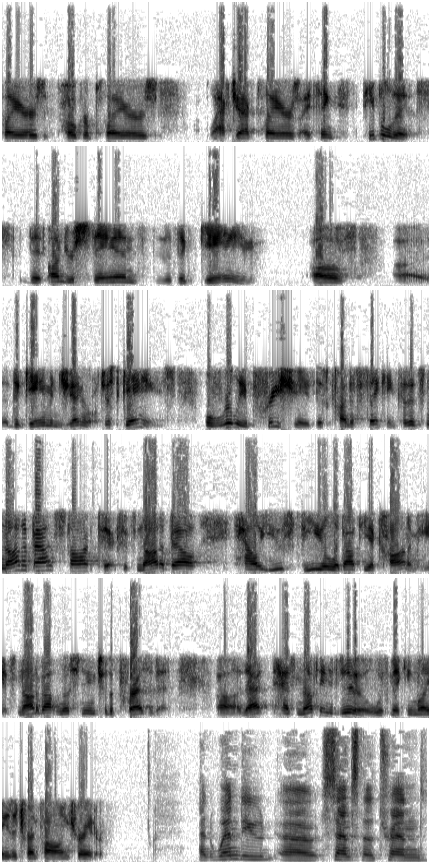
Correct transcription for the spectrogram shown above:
players, poker players, blackjack players. I think people that that understand the, the game of uh, the game in general, just games, will really appreciate this kind of thinking because it's not about stock picks. It's not about how you feel about the economy. It's not about listening to the president. Uh, that has nothing to do with making money as a trend following trader. And when do you uh, sense that a trend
